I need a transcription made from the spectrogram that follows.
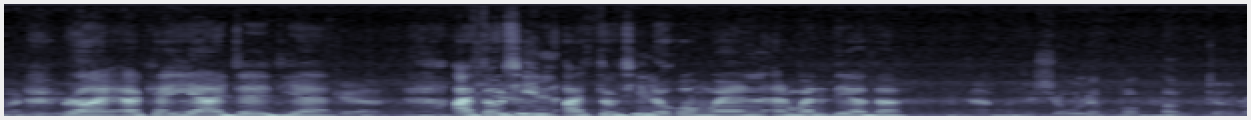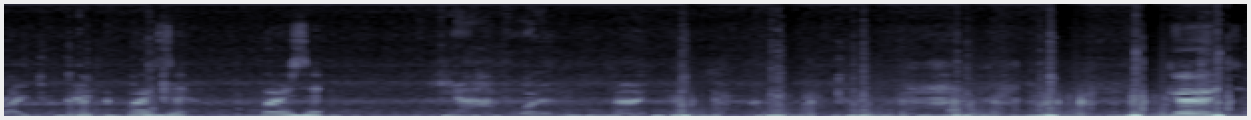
one, right. Okay. Yeah, I did. Yeah. Okay. I thought he. I thought he looked one way and, and went the other. Yeah, but the shoulder bumped to the right. Okay. Where is it? Where is it? Yeah. Well, right. Good.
